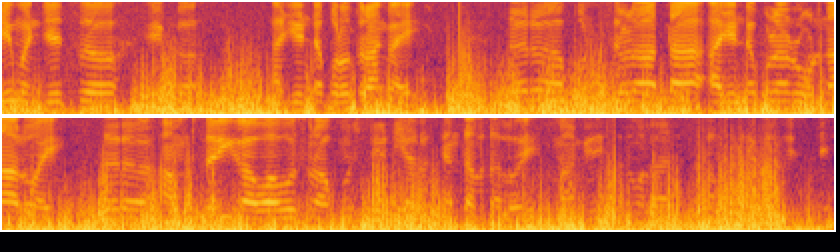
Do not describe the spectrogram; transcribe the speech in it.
ते म्हणजेच एक अजिंठा अजिंठा पर्वतरांग आहे. तर आपण सरळ आता अजिंठापुरा रोडनं आलो आहे. तर आमसरी गावापासून आपण स्टेट या रस्त्याने चालत आलो आहे. मागे तुम्हाला गाव दिसते.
